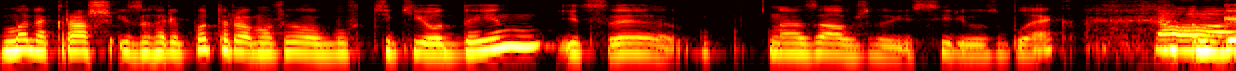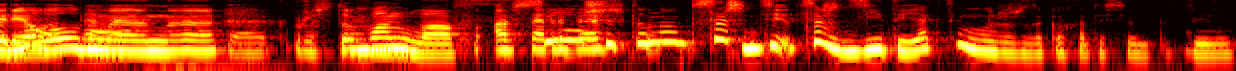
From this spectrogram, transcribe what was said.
в мене краш із Гаррі Поттера, можливо, був тільки один, і це назавжди Сіріус Блек. Гаррі Олдмен. Просто one love. А всі інші, то ну це ж це ж діти. Як ти можеш закохатися в дитину?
